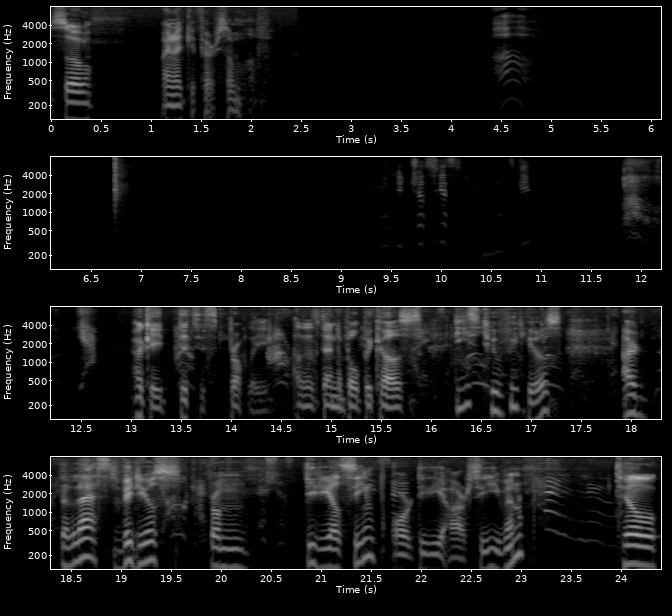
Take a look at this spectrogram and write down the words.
so why not give her some love? Oh. About it just yesterday, Natsuki. Oh, yeah. Okay, this is probably understandable because these two videos are the last videos from DDLC or DDRC even till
